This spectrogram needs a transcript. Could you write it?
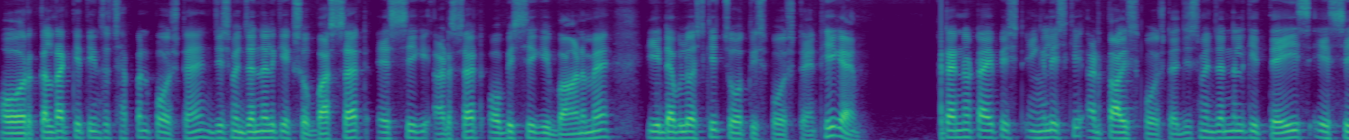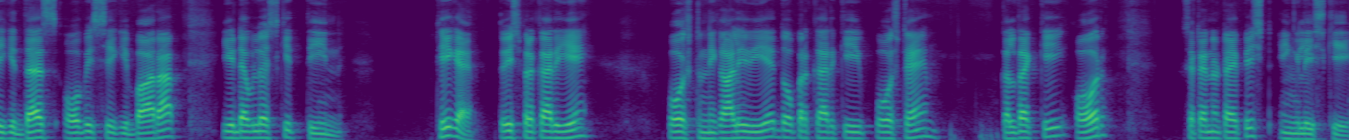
और कलरक की तीन सौ छप्पन पोस्ट हैं, जिसमें जनरल की एक सौ बासठ, एस की अड़सठ, ओ बी सी की बानवे, ई डब्ल्यू एस की चौंतीस पोस्ट हैं, ठीक है? टेनोटाइपिस्ट इंग्लिश की अड़तालीस पोस्ट है, जिसमें जनरल की तेईस, एस की दस, ओ बी सी की बारह, ई डब्ल्यू एस की तीन, ठीक है? तो इस प्रकार ये पोस्ट निकाली हुई है। दो प्रकार की पोस्ट हैं कलरक की और सेटेनोटाइपिस्ट इंग्लिश की।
